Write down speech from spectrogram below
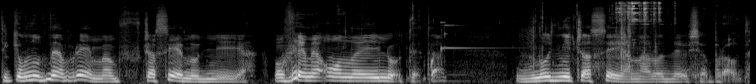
Тільки в нудне время, в часи нудні я. Во время онної люти, так. В нудні часи я народився, правда.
